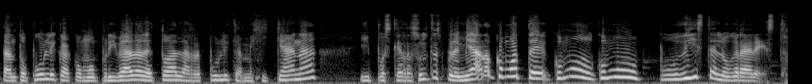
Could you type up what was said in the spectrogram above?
tanto pública como privada de toda la República Mexicana, y pues que resultes premiado. ¿Cómo te, cómo, cómo pudiste lograr esto?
